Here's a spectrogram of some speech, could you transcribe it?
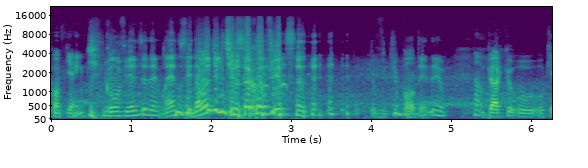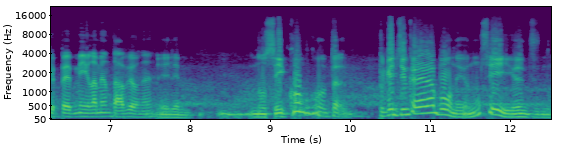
Confiante. Confiante, né? Mas não sei de onde ele tira essa confiança, né? O futebol entendeu. Não, pior que o, o Kepa é meio lamentável, né? Ele é. Não sei como. Porque diziam que ele era bom, né? Eu não sei antes. Não,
